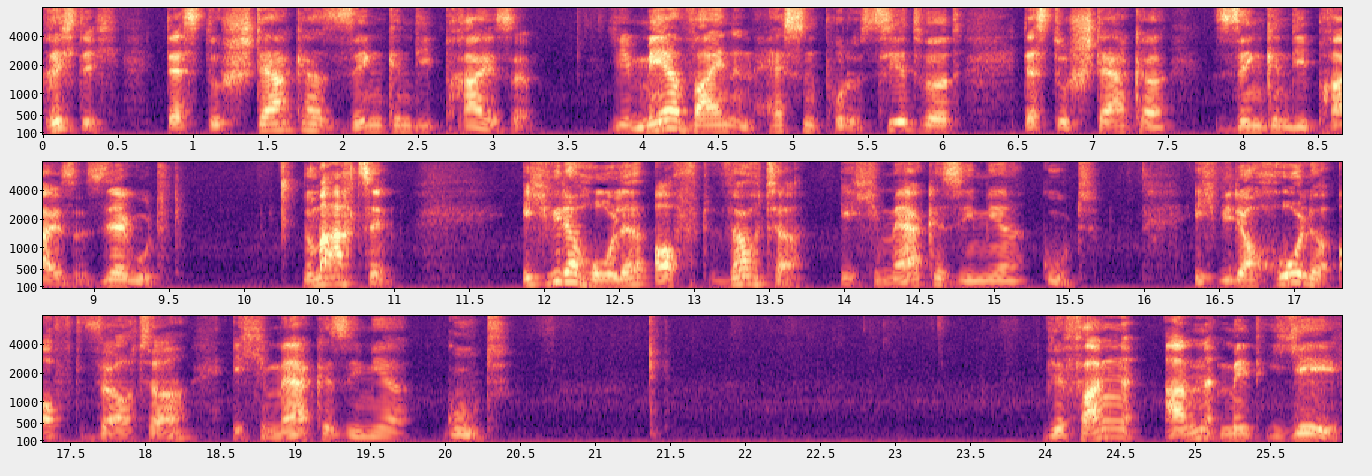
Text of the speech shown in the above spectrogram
Richtig, desto stärker sinken die Preise. Je mehr Wein in Hessen produziert wird, desto stärker sinken die Preise. Sehr gut. Nummer 18. Ich wiederhole oft Wörter. Ich merke sie mir gut. Ich wiederhole oft Wörter, ich merke sie mir gut. Wir fangen an mit je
